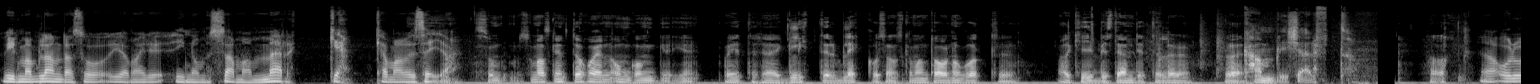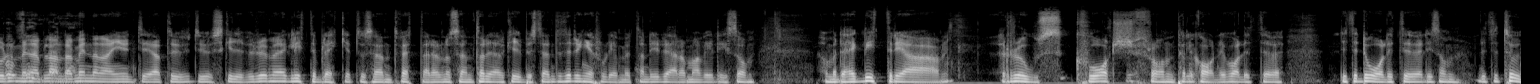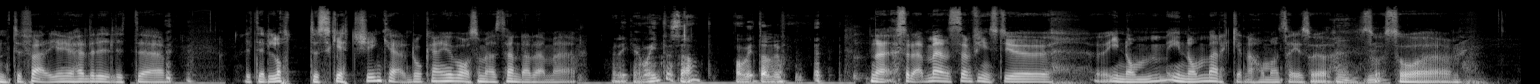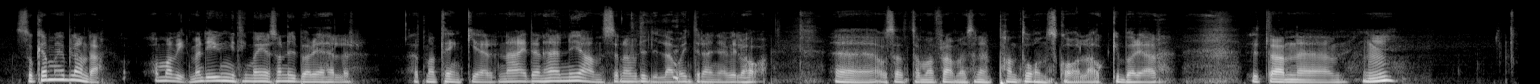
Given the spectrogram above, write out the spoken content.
vill man blanda så gör man ju det inom samma märke kan man väl säga. Så, så man ska inte ha en omgång eh, vad heter det, här, glitterbläck och sen ska man ta något eh, arkivbeständigt eller sådär. kan bli kärvt. Ja. Ja, och då Och menar fint, blanda ja. menar han ju inte att du, du skriver du med glitterbläcket och sen tvättar den och sen tar det arkivbeständigt är det inga problem utan det är där om man vill liksom ja men det här glittriga rose quartz från Pelikan det var lite lite dåligt är liksom lite tunt i färgen jag häller i lite lite Lotte sketching här då kan ju vad som helst hända där med Men det kan vara intressant. Man vet aldrig. nej sådär men sen finns det ju eh, inom inom märkena om man säger så Mm. Så, så, eh, så kan man ju blanda om man vill. Men det är ju ingenting man gör som nybörjare heller. Att man tänker, nej den här nyansen av lila var inte den jag ville ha. Eh, och sen tar man fram en sån här Pantone-skala och börjar. Utan, eh, mm.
